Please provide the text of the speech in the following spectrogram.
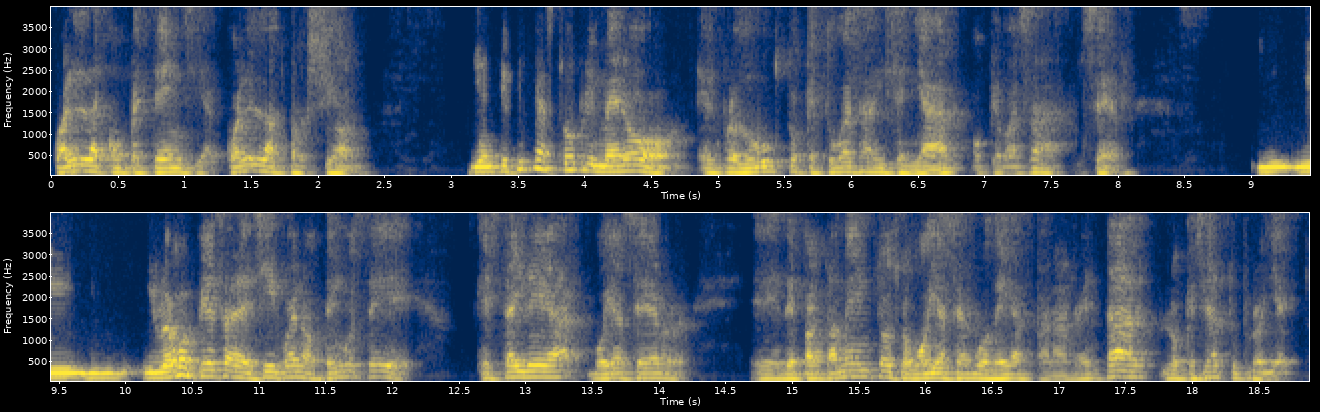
¿Cuál es la competencia? ¿Cuál es la porción? Identificas tú primero el producto que tú vas a diseñar o que vas a hacer. Y, luego empieza a decir, bueno, tengo este, esta idea, voy a hacer eh, departamentos o voy a hacer bodegas para rentar, lo que sea tu proyecto.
